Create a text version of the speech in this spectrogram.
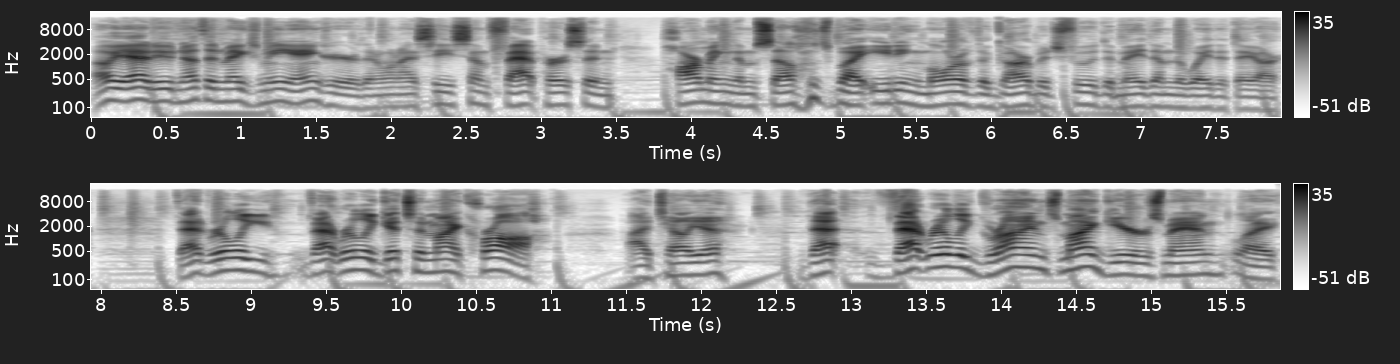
Oh yeah, dude, nothing makes me angrier than when I see some fat person harming themselves by eating more of the garbage food that made them the way that they are. That really that really gets in my craw. I tell you. That that really grinds my gears, man. Like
